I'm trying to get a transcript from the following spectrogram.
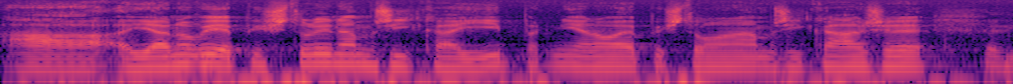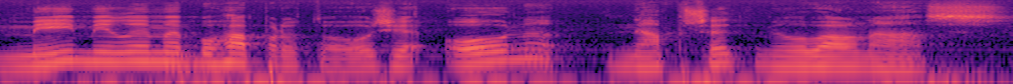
A Janovy epištoly nám říkají, první Janové epištola nám říká, že my milujeme Boha proto, že On napřed miloval nás.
